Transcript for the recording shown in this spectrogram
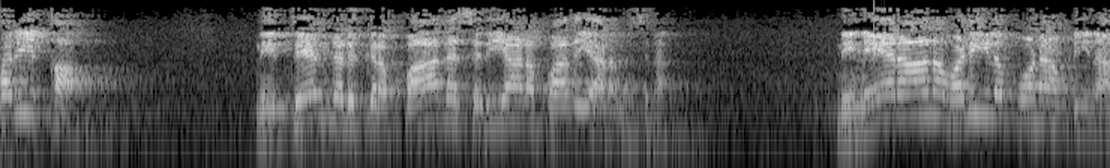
தரீகா நீ தேர்ந்தெடுக்கிற பாதை சரியான பாதையா இருந்துச்சுன்னா நீ நேரான வழியில போன அப்படின்னா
